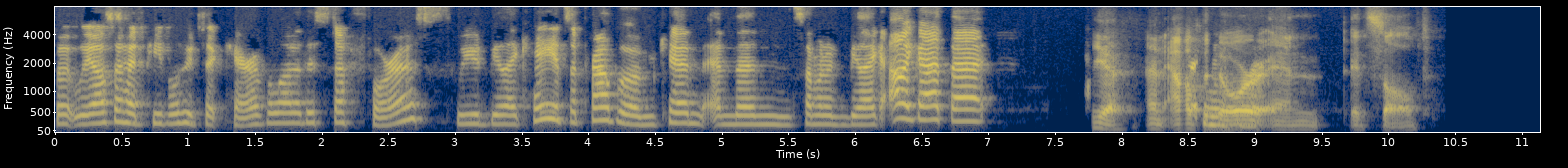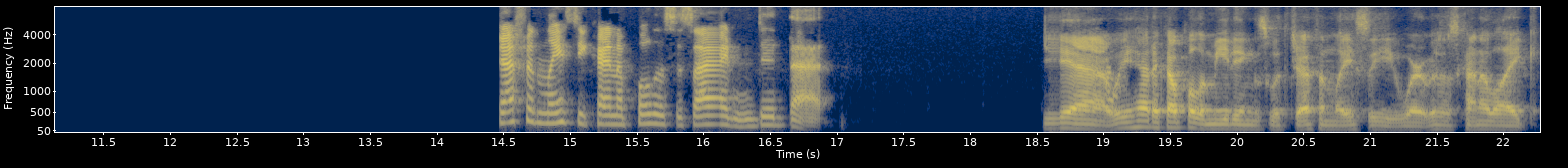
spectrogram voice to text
But we also had people who took care of a lot of this stuff for us. We would be like, hey, it's a problem, Ken. And then someone would be like, oh, I got that. Yeah. And out the door and it's solved. Jeff and Lacey kind of pulled us aside and did that. Yeah, we had a couple of meetings with Jeff and Lacey where it was just kind of like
